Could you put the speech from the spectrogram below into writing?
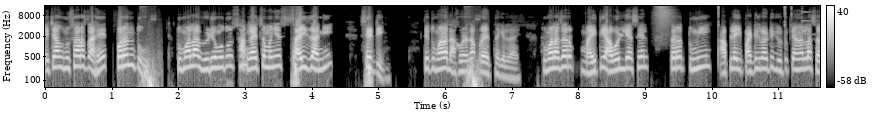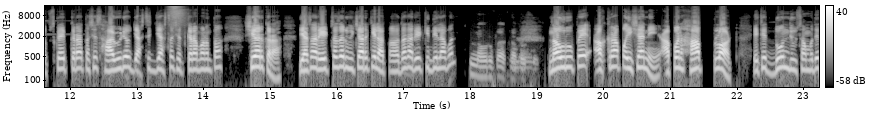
याच्यानुसारच आहे. परंतु तुम्हाला व्हिडिओमधून सांगायचं म्हणजे साईज आणि सेटिंग ते तुम्हाला दाखवण्याचा प्रयत्न केलेला आहे. तुम्हाला जर माहिती आवडली असेल तर तुम्ही आपल्या पाटील बायोटेक यूट्यूब चॅनलला सबस्क्राईब करा. तसेच हा व्हिडिओ जास्तीत जास्त शेतकऱ्यांपर्यंत शेअर करा. याचा रेटचा जर विचार केला दादा रेट किती दिला आपण? नऊ रुपये अकरा पैसे. नऊ रुपये अकरा पैशाने आपण हा प्लॉट येथे दोन दिवसामध्ये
